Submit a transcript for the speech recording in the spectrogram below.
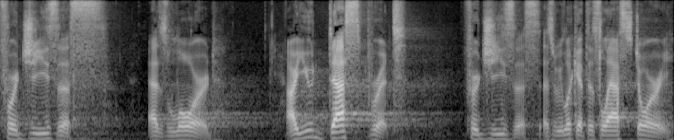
for Jesus as Lord? Are you desperate for Jesus as we look at this last story?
